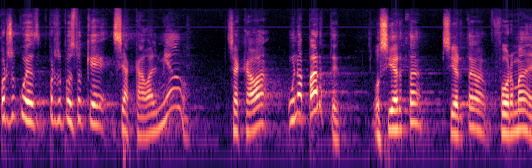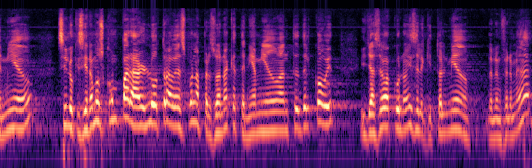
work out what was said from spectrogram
por supuesto, por supuesto que se acaba el miedo, se acaba una parte o cierta, cierta forma de miedo. Si lo quisiéramos compararlo otra vez con la persona que tenía miedo antes del COVID y ya se vacunó y se le quitó el miedo de la enfermedad.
